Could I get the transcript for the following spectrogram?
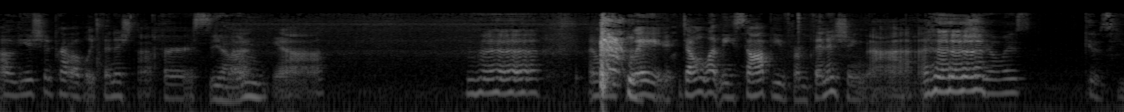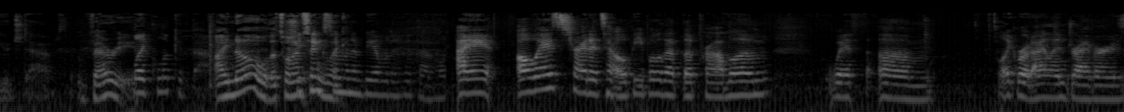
Oh, you should probably finish that first. Yeah, but- I'm- yeah. I'm like, wait, don't let me stop you from finishing that. she always gives huge dabs. Very. Like, look at that. I know. That's what she I'm saying. thinks Like, I'm gonna be able to hit that whole. I always try to tell people that the problem with um like Rhode Island drivers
